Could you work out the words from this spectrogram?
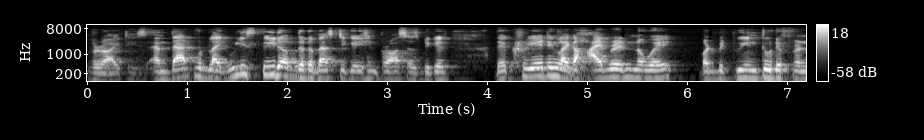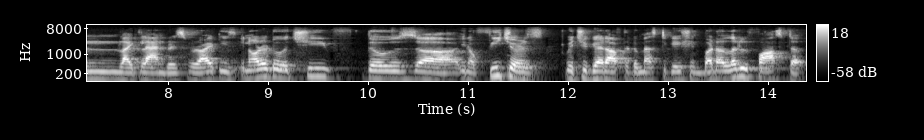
varieties. And that would like really speed up the domestication process because they're creating like a hybrid in a way but between two different like landrace varieties in order to achieve those uh, you know features which you get after domestication, but a little faster.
